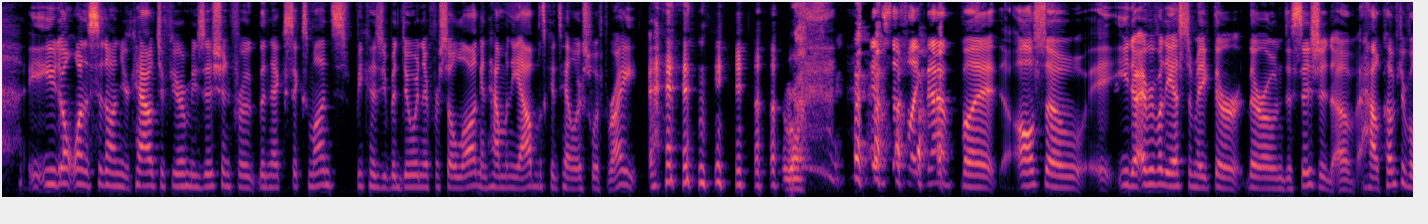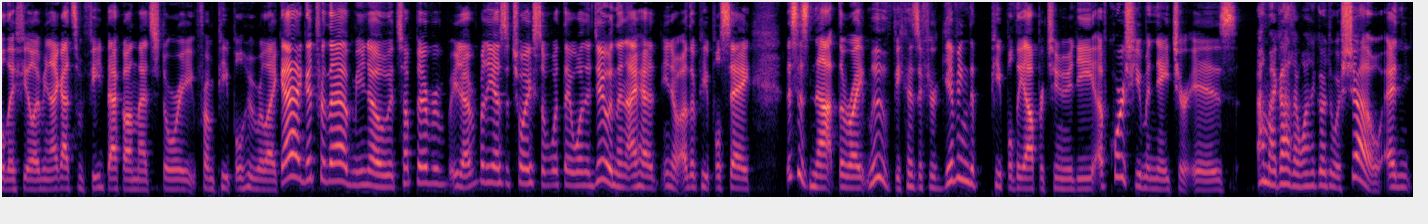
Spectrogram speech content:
you don't want to sit on your couch if you're a musician for the next six months because you've been doing it for so long and how many albums can taylor swift write? And, you know, right. and stuff like that but also you know everybody has to make their their own decision of how comfortable they feel. I mean i got some feedback on that story from people who were like ah good for them you know it's up to everybody you know, everybody has a choice of what they want to do. And then i had you know other people say this is not the right move because if you're giving the people the opportunity of course human nature is oh my god i want to go to a show and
